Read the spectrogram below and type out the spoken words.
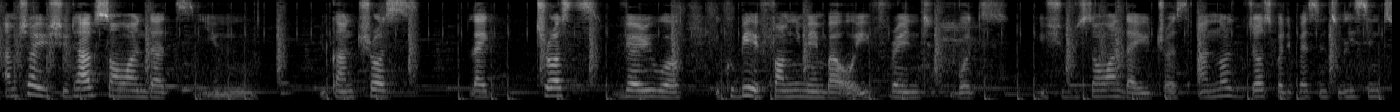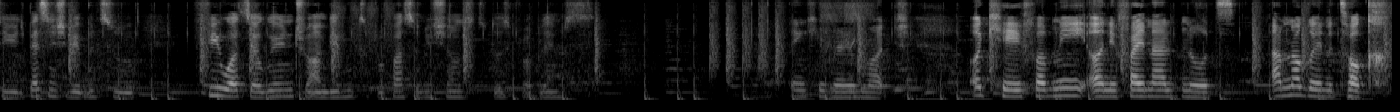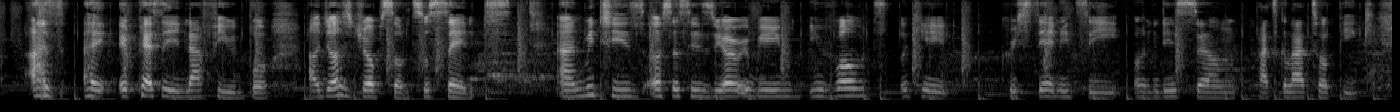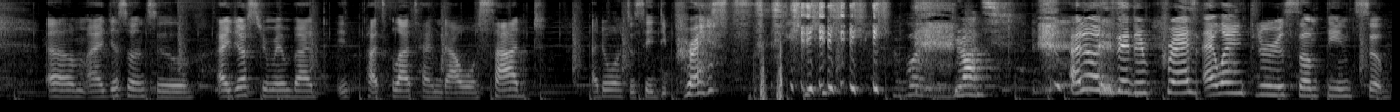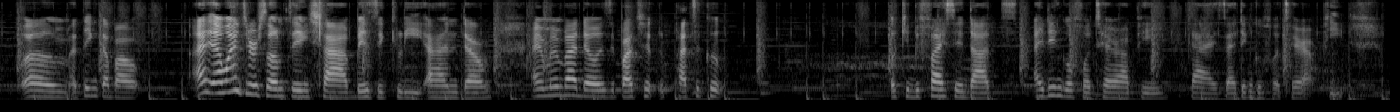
i'm sure you should have someone that you you can trust like trust very well. It could be a family member or a friend but it should be someone that you trust and not just for the person to listen to you. The person should be able to feel what you're going through and be able to provide solutions to those problems. Thank you very much. Okay for me on a final note i'm not going to talk as a, a person in that field but i'll just drop some two cents and which is also since we are being involved okay christianity on this um, particular topic. Um, i just want to i just remembered a particular time that i was sad. I don't want to say depressed. I don't want to say depressed. I went through something so um, i think about I, I went through something sharp basically and um, i remember there was a particular okay, before I say that, I didn't go for therapy, guys. I didn't go for therapy,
